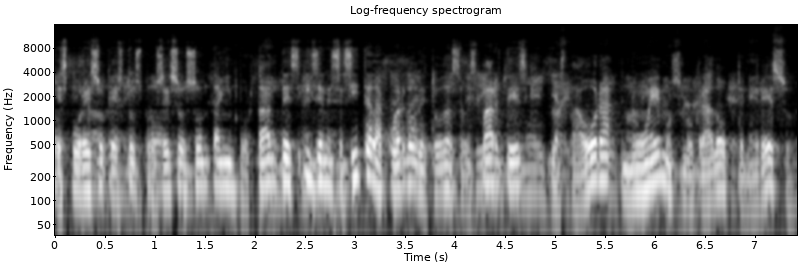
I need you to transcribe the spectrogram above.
Es por eso que estos procesos son tan importantes y se necesita el acuerdo de todas las partes y hasta ahora no hemos logrado obtener eso.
